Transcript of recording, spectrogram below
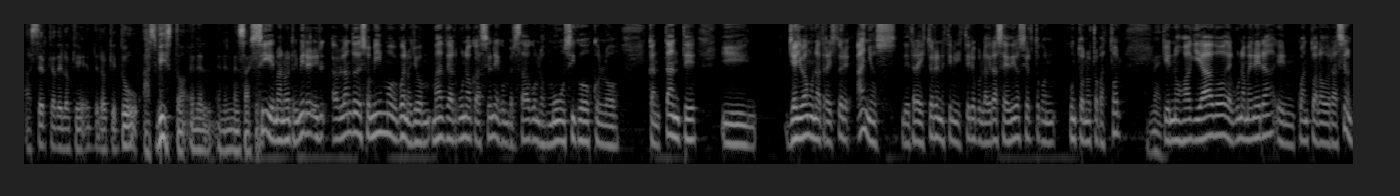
acerca de lo que, de lo que tú has visto en el, en el mensaje. Sí, hermano Mire, hablando de eso mismo, bueno, yo más de alguna ocasión he conversado con los músicos, con los cantantes y ya llevamos una trayectoria, años de trayectoria en este ministerio por la gracia de Dios, ¿cierto? Con, junto a nuestro pastor, que nos ha guiado de alguna manera en cuanto a la adoración.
